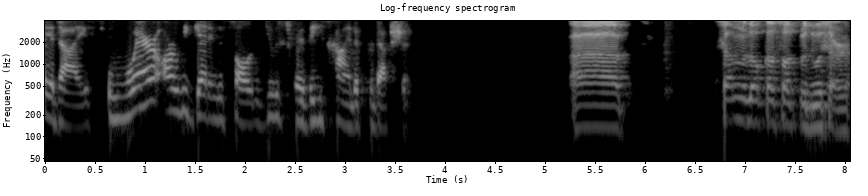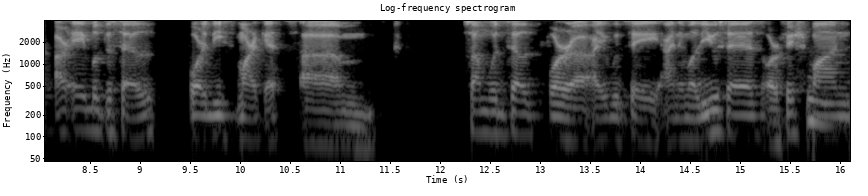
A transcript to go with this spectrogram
iodized, where are we getting the salt used for these kind of production? Some local salt producers are able to sell for these markets. Um, some would sell for, uh, I would say, animal uses or fish Mhm. pond.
